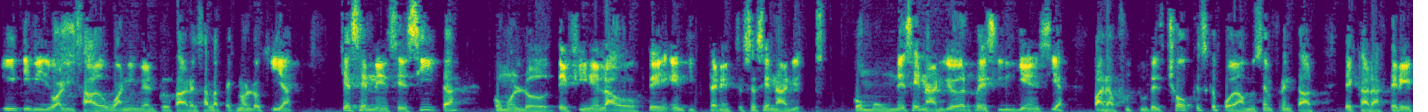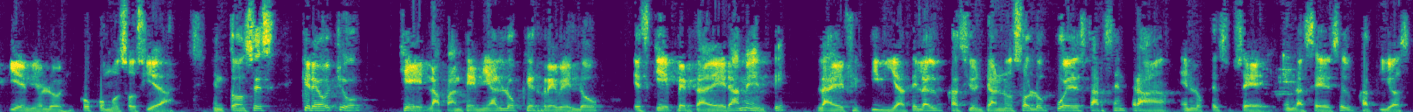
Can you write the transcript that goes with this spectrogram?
individualizado o a nivel de hogares a la tecnología que se necesita, como lo define la OCDE en diferentes escenarios, como un escenario de resiliencia para futuros choques que podamos enfrentar de carácter epidemiológico como sociedad. Entonces, creo yo que la pandemia lo que reveló es que verdaderamente la efectividad de la educación ya no solo puede estar centrada en lo que sucede en las sedes educativas,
